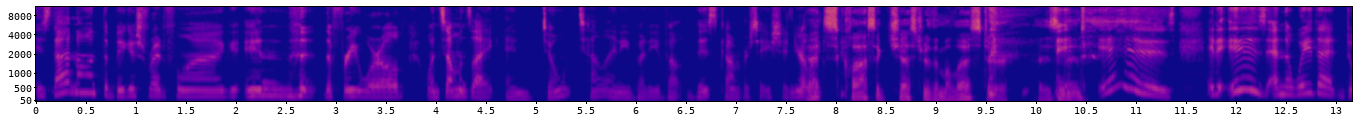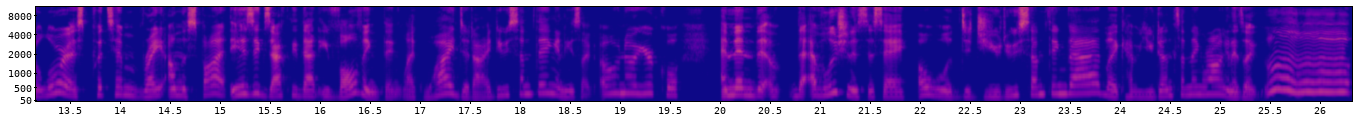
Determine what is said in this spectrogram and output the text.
is that not the biggest red flag in the, free world when someone's like, and don't tell anybody about this conversation? You're that's classic chester the molester isn't it, It is. It is. And the way that Dolores puts him right on the spot is exactly that evolving thing. Like, why did I do something? And he's like, oh, no, you're cool. And then the, the evolution is to say, oh, well, did you do something bad? Like, have you done something wrong? And it's like, oh,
